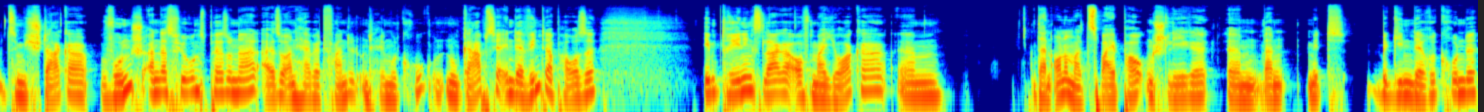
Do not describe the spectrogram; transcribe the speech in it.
ein ziemlich starker Wunsch an das Führungspersonal, also an Herbert Fandl und Helmut Krug. Und nun gab es ja in der Winterpause im Trainingslager auf Mallorca ähm, dann auch nochmal zwei Paukenschläge, ähm, dann mit Beginn der Rückrunde.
